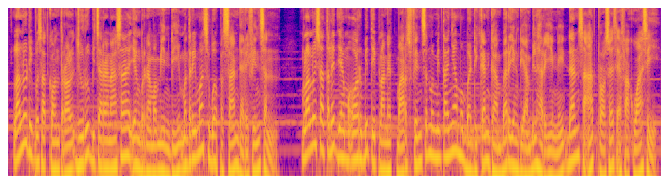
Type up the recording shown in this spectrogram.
Lalu di pusat kontrol, juru bicara NASA yang bernama Mindy menerima sebuah pesan dari Vincent. Melalui satelit yang mengorbit di planet Mars, Vincent memintanya membandingkan gambar yang diambil hari ini dan saat proses evakuasi.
